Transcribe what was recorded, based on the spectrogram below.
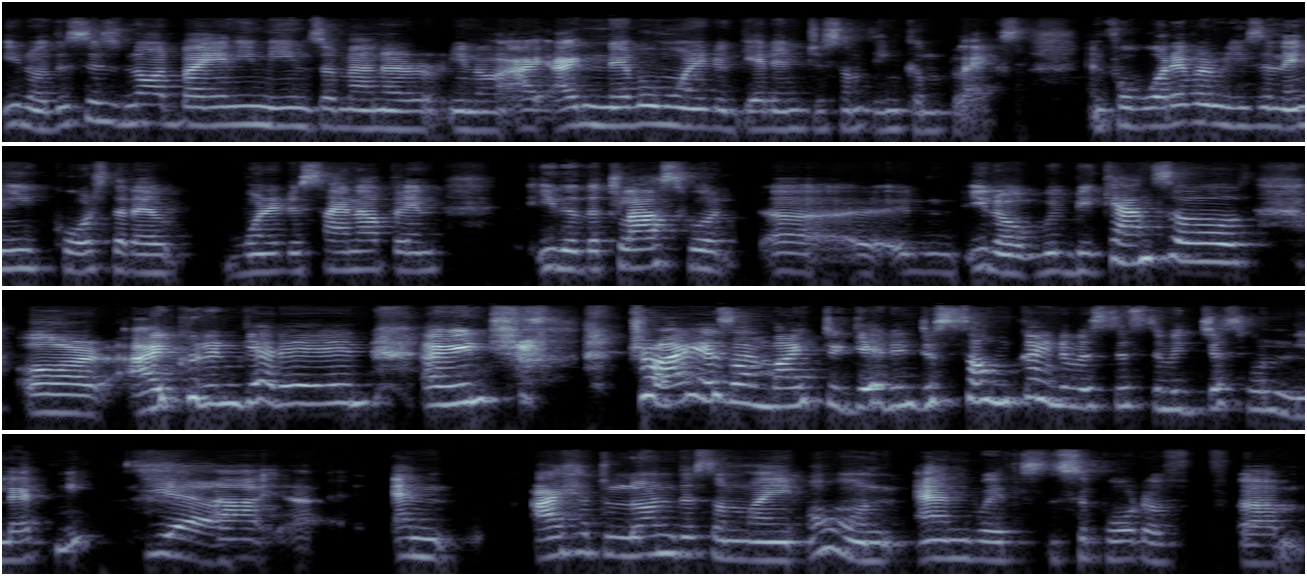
you know this is not by any means a manner you know I, I never wanted to get into something complex. And for whatever reason any course that i wanted to sign up in either the class would uh, you know would be canceled or i couldn't get in. I mean try, try as i might to get into some kind of a system it just wouldn't let me. Yeah. uh, and I had to learn this on my own and with the support of um,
